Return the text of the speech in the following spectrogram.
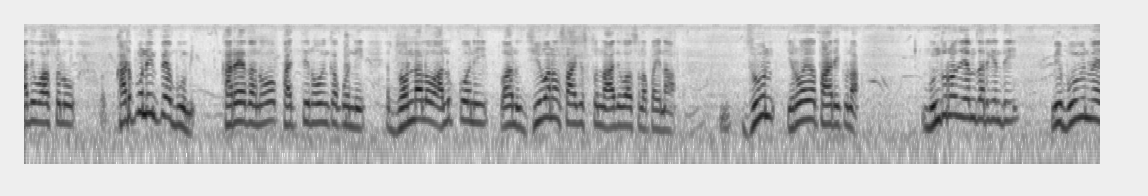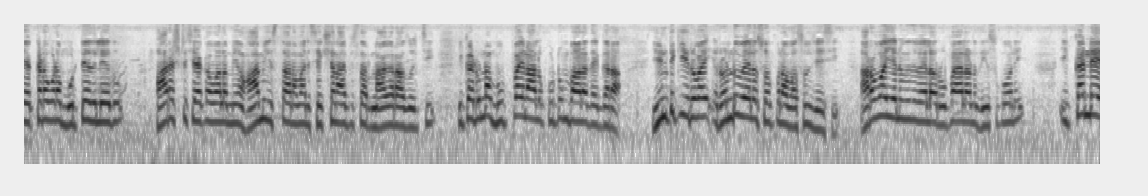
ఆదివాసులు కడుపు నింపే భూమి. ఖరేదనో పత్తినో ఇంకా కొన్ని జొండలో అలుక్కొని వాళ్ళు జీవనం సాగిస్తున్న ఆదివాసుల పైన జూన్ ఇరవయో తారీఖున ముందు రోజు ఏం జరిగింది? మీ భూమిని మేము ఎక్కడ కూడా ముట్టేది లేదు. ఫారెస్ట్ శాఖ వాళ్ళ మేము హామీ ఇస్తామని సెక్షన్ ఆఫీసర్ నాగరాజు వచ్చి ఇక్కడున్న ముప్పై నాలుగు కుటుంబాల దగ్గర ఇంటికి ఇరవై రెండు వేల చొప్పున వసూలు చేసి అరవై ఎనిమిది వేల రూపాయలను తీసుకొని ఇక్కడనే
